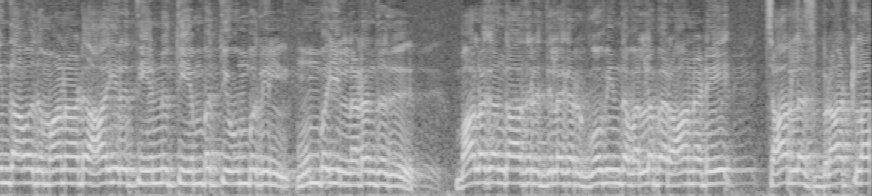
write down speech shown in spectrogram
ஐந்தாவது மாநாடு ஆயிரத்தி எண்ணூத்தி எண்பத்தி ஒன்பதில் மும்பையில் நடந்தது. பாலகங்காதர திலகர் கோவிந்த வல்லபர் ஆனடே சார்லஸ் பிராட்லா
